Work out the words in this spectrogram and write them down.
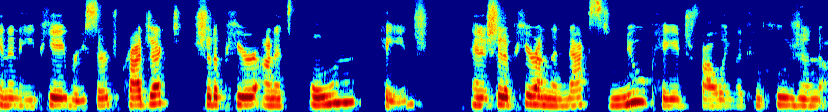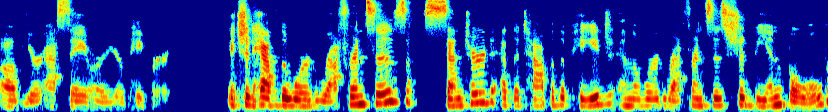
in an APA research project should appear on its own page and it should appear on the next new page following the conclusion of your essay or your paper. It should have the word references centered at the top of the page and the word references should be in bold.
